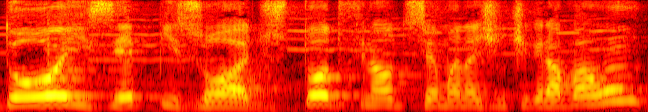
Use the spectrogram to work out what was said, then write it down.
dois episódios. Todo final de semana a gente grava um,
